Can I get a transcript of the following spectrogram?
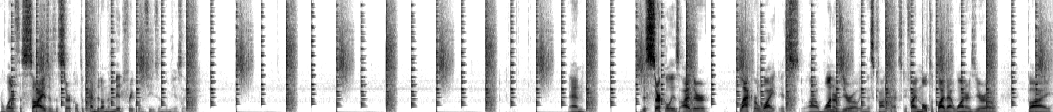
And what if the size of the circle depended on the mid frequencies in the music? And this circle is either black or white. It's uh, 1 or 0 in this context. If I multiply that 1 or 0 by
